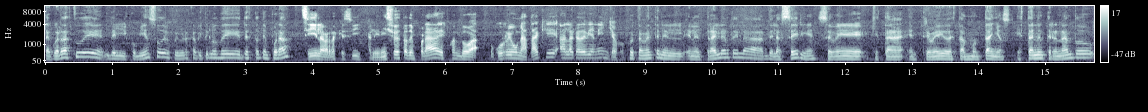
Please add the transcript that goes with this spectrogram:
¿Te acuerdas tú del comienzo de los primeros capítulos de, de esta temporada? Sí, la verdad es que sí. Al inicio de esta temporada es cuando ocurre un ataque a la Academia Ninja Justamente en el, en el tráiler de la, de la serie se ve que está entre medio de estas montañas. Están entrenando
